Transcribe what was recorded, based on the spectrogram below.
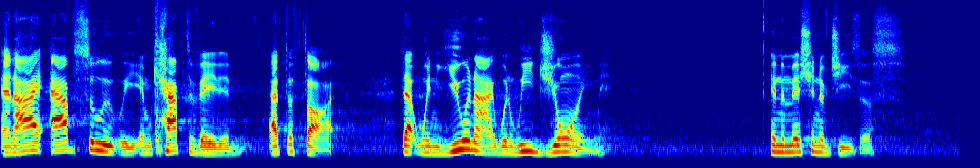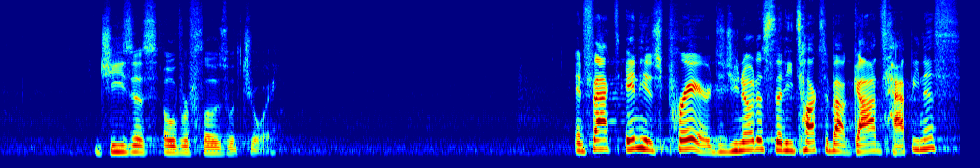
And I absolutely am captivated at the thought that when you and I, when we join in the mission of Jesus, Jesus overflows with joy. In fact, in his prayer, did you notice that he talks about God's happiness?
